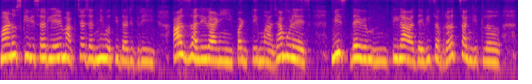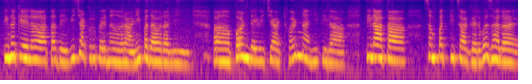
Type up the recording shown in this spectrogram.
माणूस की विसरली आहे मागच्या जन्मी होती दरिद्री. आज झाली राणी पण ती माझ्यामुळेच. मीच देव तिला देवीचं व्रत सांगितलं. तिनं केलं आता देवीच्या कृपेनं राणीपदावर आली. पण देवीची आठवण नाही तिला. तिला आता संपत्तीचा गर्व झाला आहे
